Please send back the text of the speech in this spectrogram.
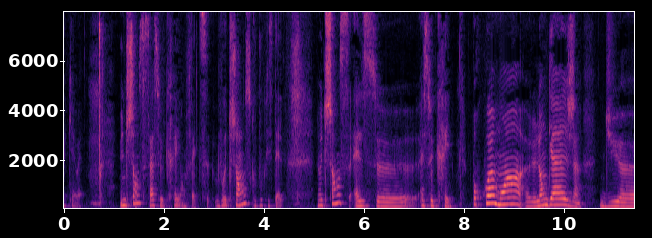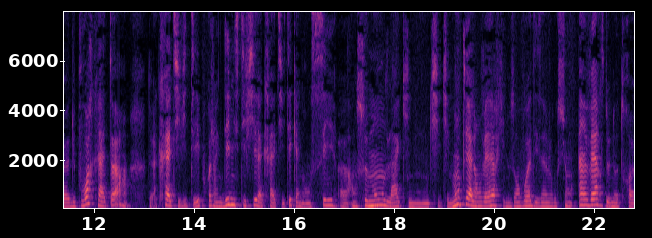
Ok, ouais. Une chance, ça se crée en fait. Votre chance, coucou Christelle. Notre chance, elle se, elle se crée. Pourquoi moi, euh, le langage du, euh, du pouvoir créateur, de la créativité, pourquoi j'ai envie de démystifier la créativité qu'un grand C euh, en ce monde-là qui, qui est monté à l'envers, qui nous envoie des injonctions inverses de notre euh,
